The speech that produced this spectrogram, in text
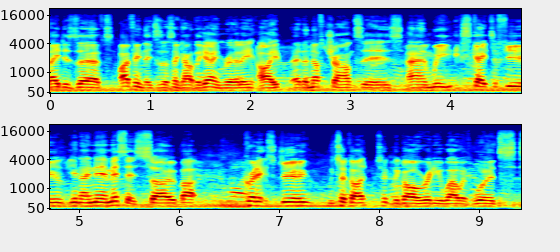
they deserved. I think they deserved something out of the game. Really, I had enough chances, and we escaped a few, you know, near misses. So, but credit's due. We took our, took the goal really well with Woods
